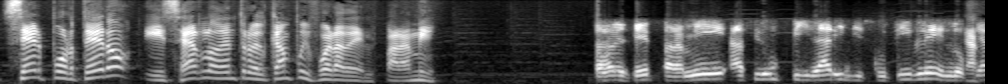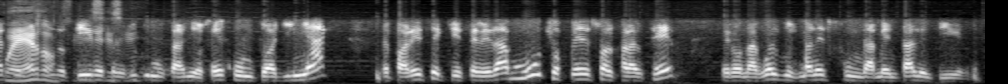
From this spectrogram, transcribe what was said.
ser portero y serlo dentro del campo y fuera de él, para mí. ¿Sabes qué? Para mí ha sido un pilar indiscutible en lo De que acuerdo, ha tenido Tigres sí, en sí. los últimos años. ¿eh? Junto a Gignac, me parece que se le da mucho peso al francés, pero Nahuel Guzmán es fundamental en Tigres.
